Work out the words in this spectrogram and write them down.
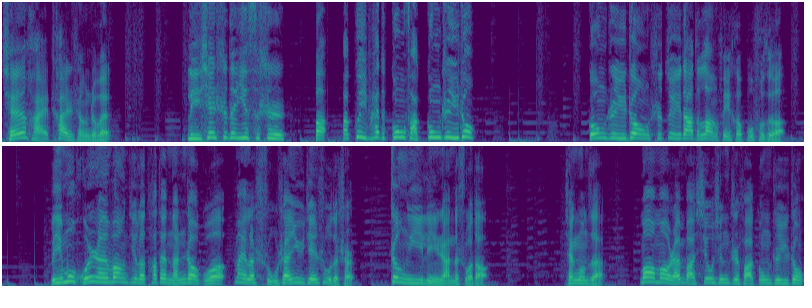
钱海颤声着问：“李仙师的意思是把把贵派的功法公之于众？公之于众是最大的浪费和不负责。”李牧浑然忘记了他在南诏国卖了蜀山御剑术的事儿，正义凛然地说道：“钱公子，贸贸然把修行之法公之于众，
